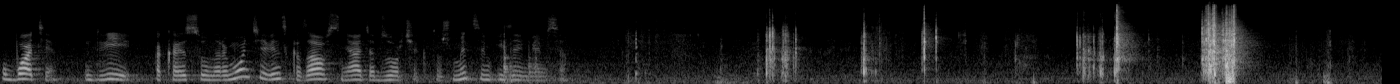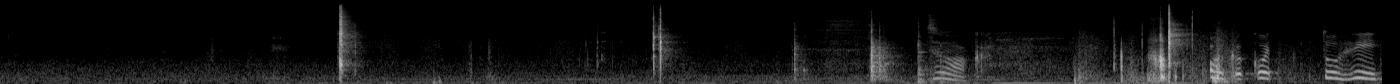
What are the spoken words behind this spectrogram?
у баті дві АКСУ на ремонті, він сказав зняти обзорчик. Тож ми цим і займемося. Так. Ой, какой тугий.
